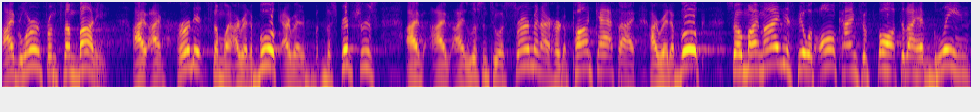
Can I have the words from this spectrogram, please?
I've learned from somebody. I, have heard it somewhere. I read a book, I read the scriptures, I've, I, I listened to a sermon, I heard a podcast, I, I read a book. So my mind is filled with all kinds of thoughts that I have gleaned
